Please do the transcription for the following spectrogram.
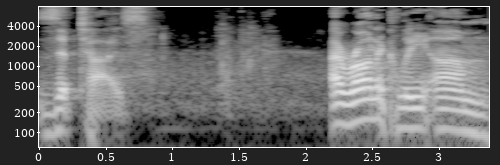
zip ties. Ironically, um,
